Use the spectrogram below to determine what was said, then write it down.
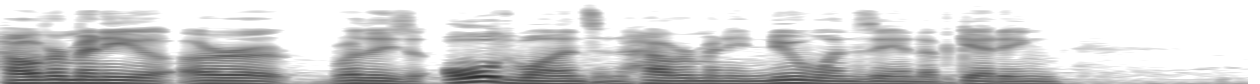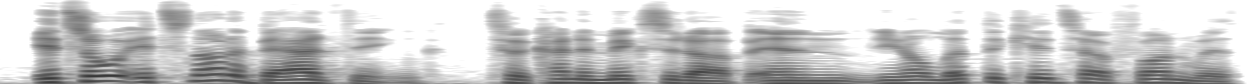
however many or whether these old ones and however many new ones they end up getting, it's so it's not a bad thing to kind of mix it up and you know let the kids have fun with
